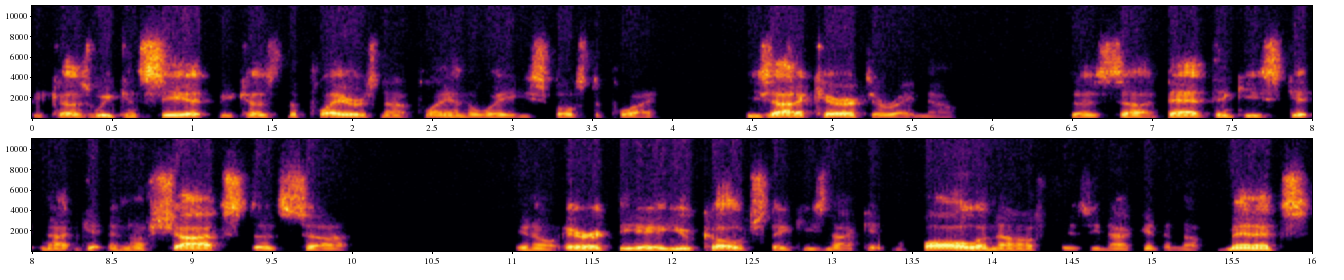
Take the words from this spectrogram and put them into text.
because we can see it because the player's not playing the way he's supposed to play. He's out of character right now. Does uh, Dad think he's get not getting enough shots? Does uh, you know Eric, the AU coach, think he's not getting the ball enough? Is he not getting enough minutes?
